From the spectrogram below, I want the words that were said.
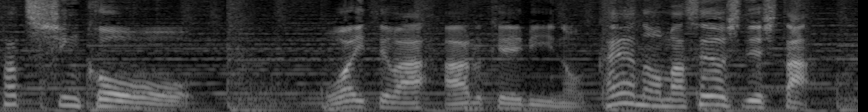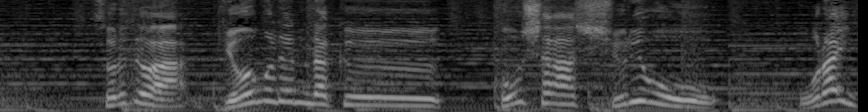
発進行。お相手は RKB の茅野正義でした。それでは業務連絡降車終了。オライ。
